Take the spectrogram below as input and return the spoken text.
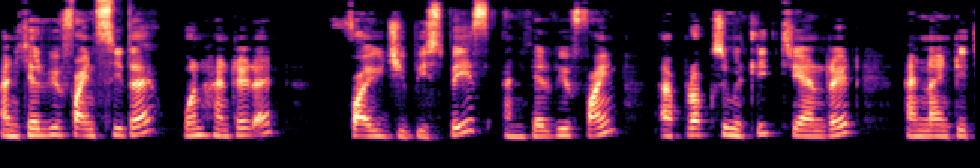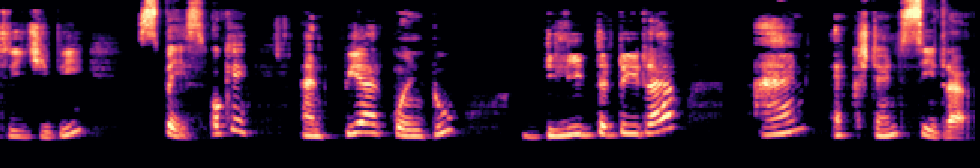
and here we find C drive 105 GB space and here we find approximately 393 GB space okay? And we are going to delete the D drive and extend C drive.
